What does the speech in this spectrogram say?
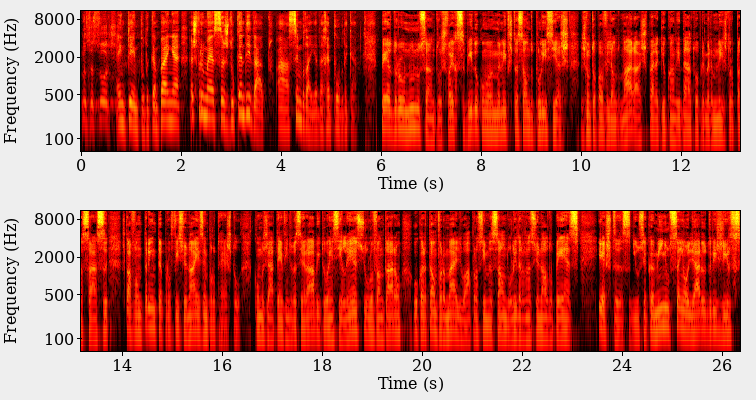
nos Açores. Em tempo de campanha, as promessas do candidato à Assembleia da República. Pedro Nuno Santos foi recebido com uma manifestação de polícias. Junto ao pavilhão do mar, à espera que o candidato a primeiro-ministro passasse, estavam 30 profissionais em protesto. Como já tem vindo a ser hábito, em silêncio levantaram o cartão vermelho à aproximação do líder nacional do PS. Este seguiu seu caminho sem olhar ou dirigir-se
